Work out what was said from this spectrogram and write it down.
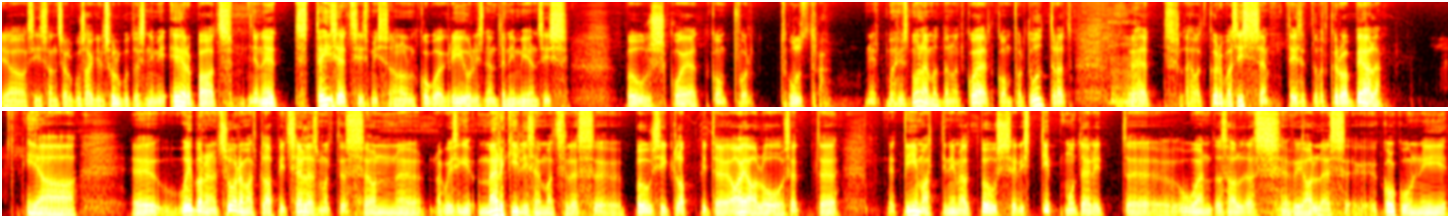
ja siis on seal kusagil sulgudes nimi AirPods ja need teised siis, mis on olnud kogu aeg riiulis, nende nimi on siis Bose Quiet Comfort Ultra. nii et põhimõtteliselt mõlemad on need Quiet Comfort Ultrad mm, -hmm. ühed lähevad kõrva sisse, teised lähevad kõrva peale. ja võib-olla need suuremad klapid selles mõttes on nagu isegi märgilisemad selles Bose'i klappide ajaloos, et et viimati nimelt Bose sellist tippmudelit uuendas alles või alles koguni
